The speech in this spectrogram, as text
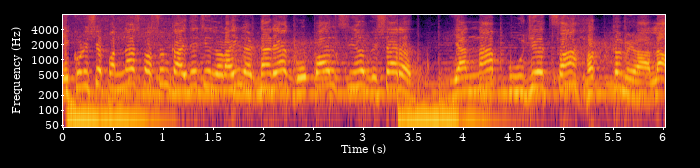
एकोणीसशे पन्नासपासून कायद्याची लढाई लढणाऱ्या गोपाल सिंह विशारद यांना पूजेचा हक्क मिळाला.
